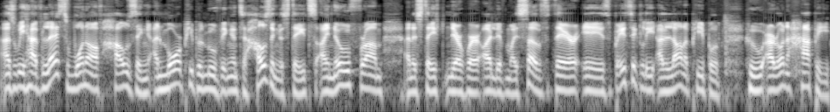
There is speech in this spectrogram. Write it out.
as we have less one off housing and more people moving into housing estates, I know from an estate near where I live myself, there is basically a lot of people who are unhappy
